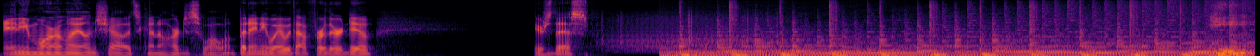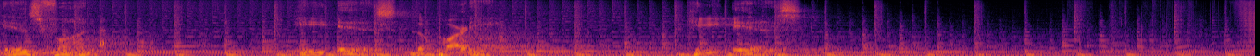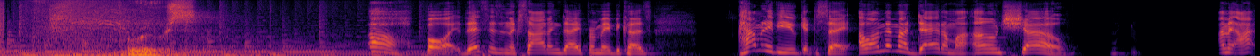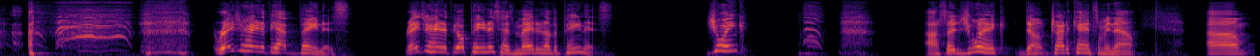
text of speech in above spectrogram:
anymore on my own show. It's kind of hard to swallow. But anyway, without further ado, here's this. He is fun. He is the party. He is this is an exciting day for me because how many of you get to say, "Oh, I met my dad on my own show"? I mean, I raise your hand if you have a penis. Raise your hand if your penis has made another penis. Joink. I said joink. Don't try to cancel me now. Um,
